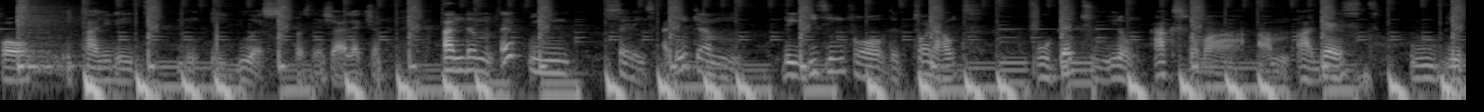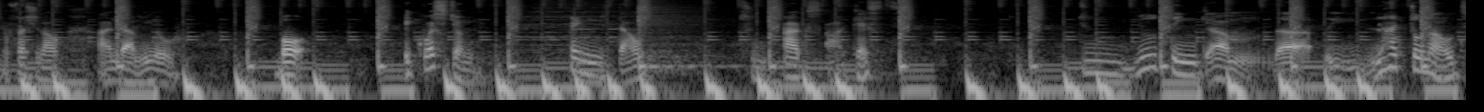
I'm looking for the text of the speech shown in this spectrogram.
for a candidate in a U.S. presidential election. And um, let me say this: I think um, the reason for the turnout we'll get to you know ask from our um, our guest who be a professional and um, you know but a question it down to ask our guests do you think um, the the large turnout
